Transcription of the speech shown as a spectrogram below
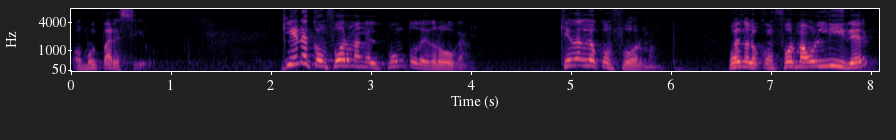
o muy parecido? ¿Quiénes conforman el punto de droga? ¿Quiénes lo conforman? Bueno, lo conforma un líder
